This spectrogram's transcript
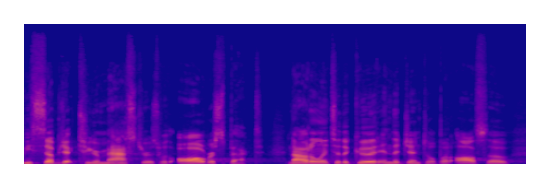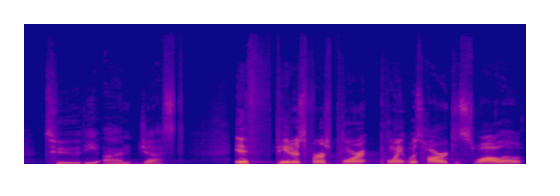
be subject to your masters with all respect, not only to the good and the gentle, but also to the unjust. If Peter's first point was hard to swallow,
